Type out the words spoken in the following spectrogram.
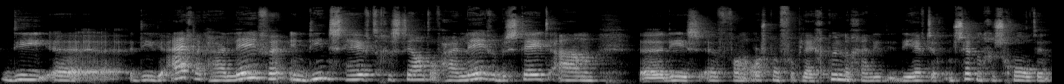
Die, eh, die eigenlijk haar leven in dienst heeft gesteld. Of haar leven besteedt aan. eh, die is eh, van oorsprong verpleegkundige. En die, die heeft zich ontzettend geschoold in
